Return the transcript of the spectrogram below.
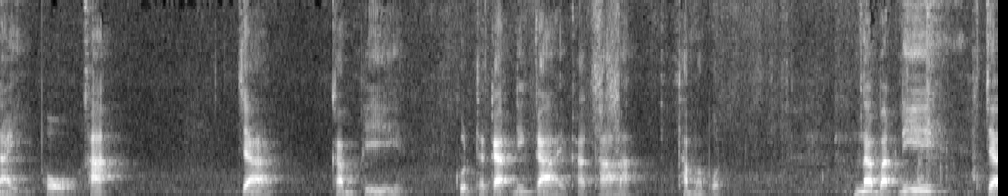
ในโภคะ จากคำพีขุทกนิกายคาถาธรรมบทนบัดนี้จะ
